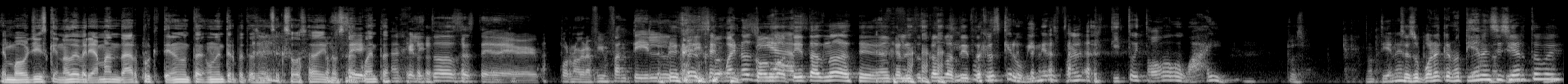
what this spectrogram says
emojis que no debería mandar porque tienen una, una interpretación sexosa y no se Sí, da cuenta. Angelitos este, de pornografía infantil que dicen buenos con días. gotitas, ¿no? Angelitos con Sí, gotitas. porque los querubines les ponen el pitito y todo, guay. Pues No tienen. se supone que no tienen, sí, es tienen. cierto, güey.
